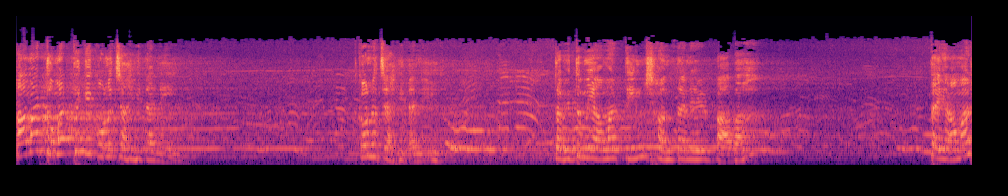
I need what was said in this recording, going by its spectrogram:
আমার তোমার থেকে কোনো চাহিদা নেই। কোনো চাহিদা নেই। তবে তুমি আমার তিন সন্তানের বাবা। তাই আমার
